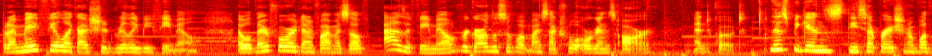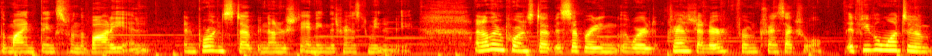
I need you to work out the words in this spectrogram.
but I may feel like I should really be female. I will therefore identify myself as a female, regardless of what my sexual organs are. End quote. This begins the separation of what the mind thinks from the body and an important step in understanding the trans community. Another important step is separating the word transgender from transsexual. If people want to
